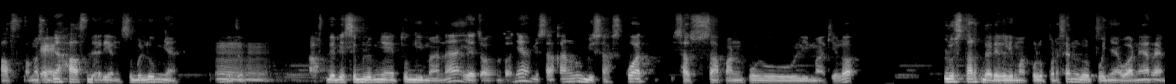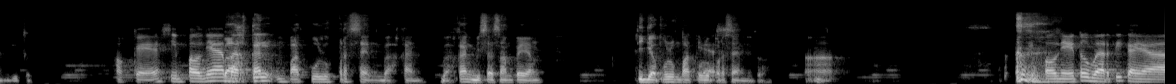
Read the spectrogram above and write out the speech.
half okay. maksudnya half dari yang sebelumnya hmm. gitu dari sebelumnya itu gimana ya contohnya misalkan lu bisa squat 185 kilo lu start dari 50% lu punya one RM gitu Oke, simpelnya bahkan berarti... 40 persen bahkan bahkan bisa sampai yang 30-40 persen yes. itu. Uh. Simpelnya itu berarti kayak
